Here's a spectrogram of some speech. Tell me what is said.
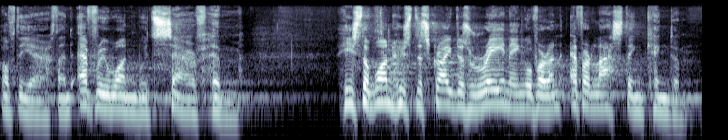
of the earth, and everyone would serve him. He's the one who's described as reigning over an everlasting kingdom.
